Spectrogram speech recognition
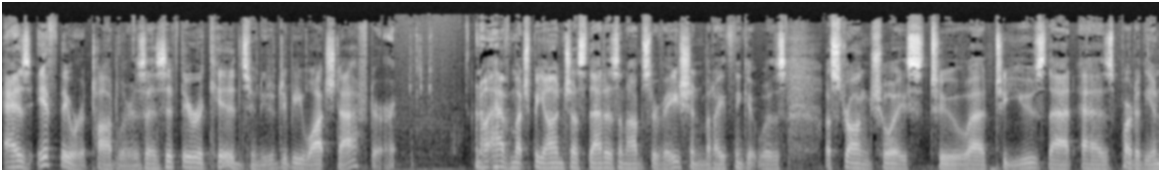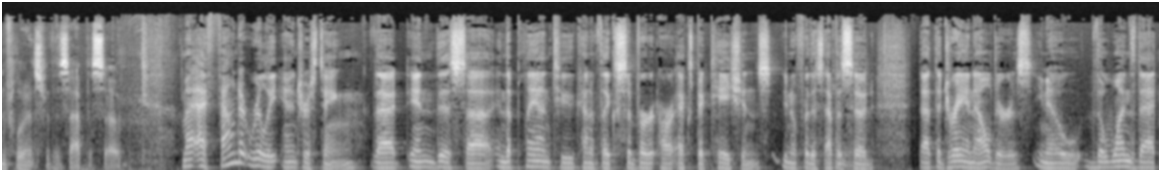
as if they were toddlers as if they were kids who needed to be watched after I don't have much beyond just that as an observation, but I think it was a strong choice to uh, to use that as part of the influence for this episode. I found it really interesting that in this uh, in the plan to kind of like subvert our expectations, you know, for this episode, that the Drayan elders, you know, the ones that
